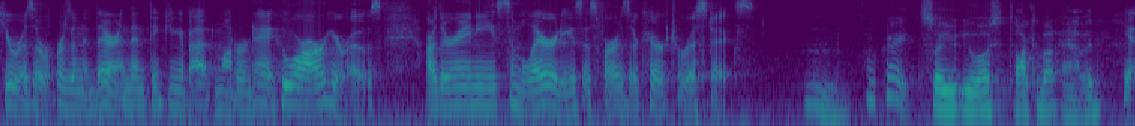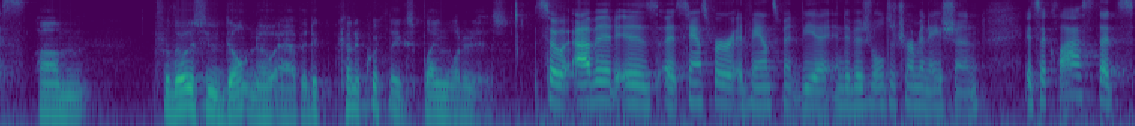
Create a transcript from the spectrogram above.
heroes that are represented there and then thinking about modern day who are our heroes are there any similarities as far as their characteristics Oh, great. So you, you also talked about AVID. yes Um, for those who don't know AVID, kind of quickly explain what it is. so avid is it stands for advancement via individual determination it's a class that's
